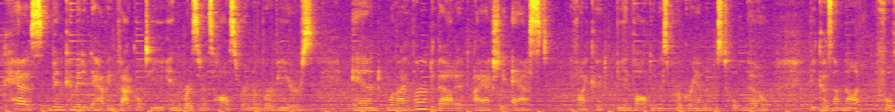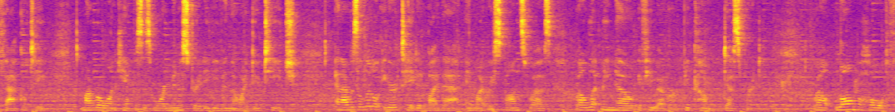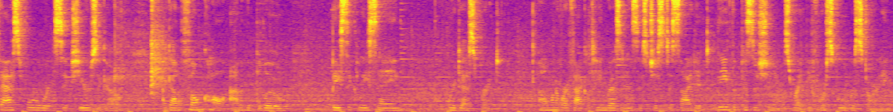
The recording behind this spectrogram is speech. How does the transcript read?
has been committed to having faculty in the residence halls for a number of years. And when I learned about it, I actually asked if I could be involved in this program and was told no because I'm not full faculty. My role on campus is more administrative even though I do teach. And I was a little irritated by that and my response was, well, let me know if you ever become desperate. Well, lo and behold, fast forward six years ago, I got a phone call out of the blue basically saying, we're desperate. Uh, one of our faculty in residence has just decided to leave the position. It was right before school was starting.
